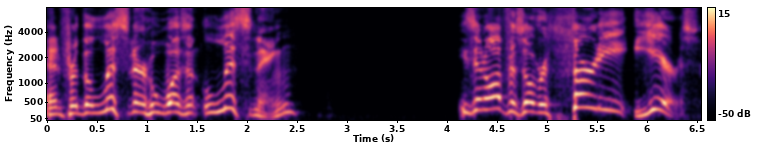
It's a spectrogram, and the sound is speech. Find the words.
And for the listener who wasn't listening, he's in office over 30 years.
